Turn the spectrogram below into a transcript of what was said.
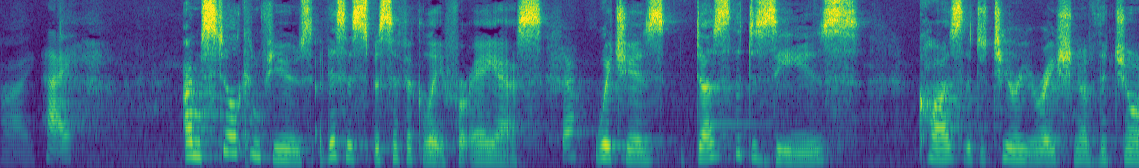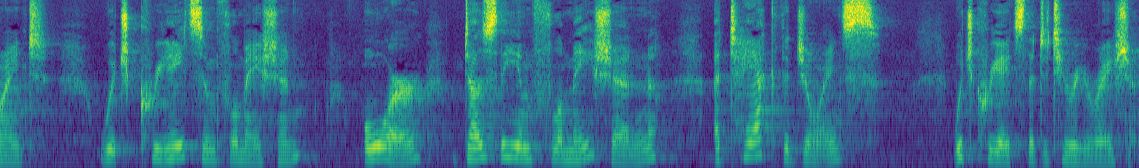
Hi. hi. I'm still confused. This is specifically for AS, Sure. which is does the disease cause the deterioration of the joint, which creates inflammation, or does the inflammation attack the joints, which creates the deterioration?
